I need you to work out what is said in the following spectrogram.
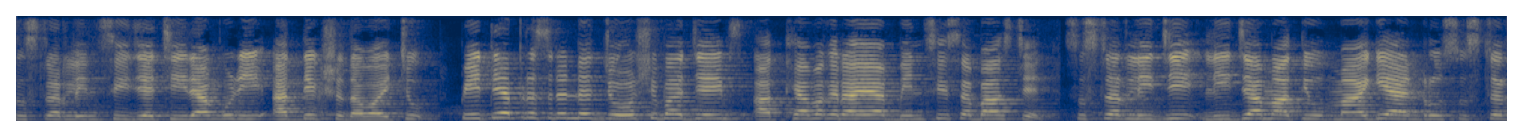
sister Lincy J Cheerankuzhi അധ്യക്ഷത വഹിച്ചു. P T A president Joshiba James അധ്യാപകരായ Bincy Sebastian sister Liji Lija Mathew Maggie Andrew sister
